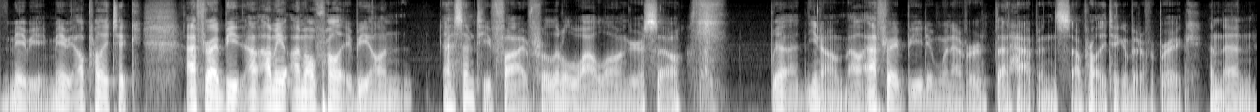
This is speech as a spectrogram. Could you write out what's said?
maybe maybe I'll probably take after I beat. I, I mean I'll probably be on SMT five for a little while longer, so uh, you know, I'll, after I beat it, whenever that happens, I'll probably take a bit of a break, and then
